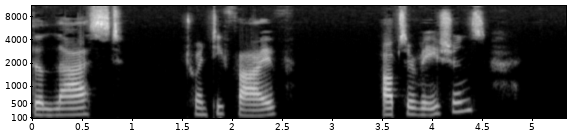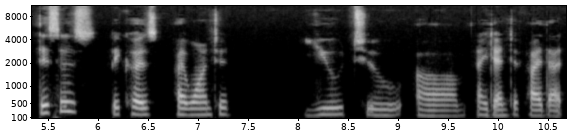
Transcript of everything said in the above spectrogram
the last 25 observations. This is because I wanted you to um, identify that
